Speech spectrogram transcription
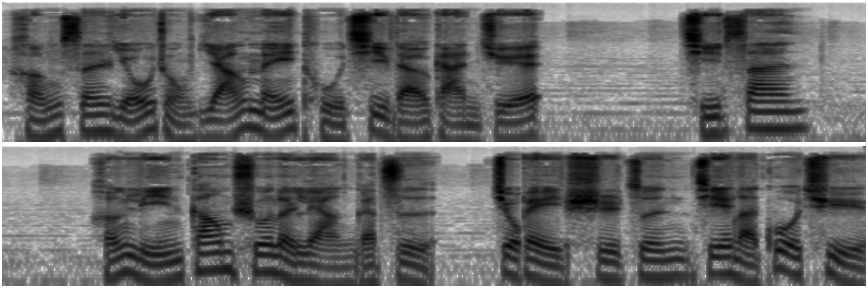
恒森有种扬眉吐气的感觉。其三，恒林刚说了两个字，就被师尊接了过去。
